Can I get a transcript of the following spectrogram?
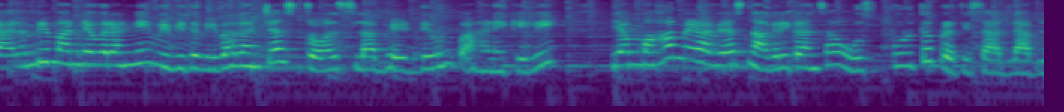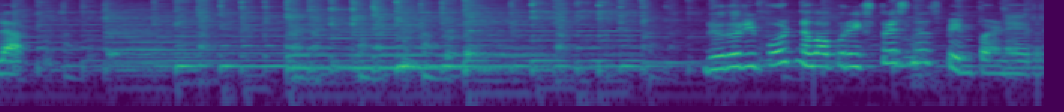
प्रारंभी मान्यवरांनी विविध विभागांच्या स्टॉल्सला भेट देऊन पाहणी केली. या महामेळाव्यास नागरिकांचा उत्स्फूर्त प्रतिसाद लाभला. Bureau report Navapur express news Pimpalner.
